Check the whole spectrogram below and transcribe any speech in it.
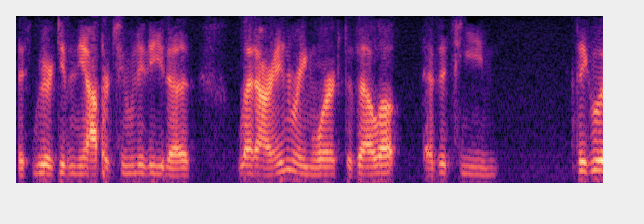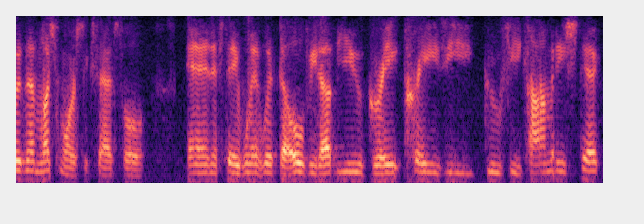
That we were given the opportunity to let our in-ring work develop as a team. I think we would have been much more successful and if they went with the OVW great crazy goofy comedy stick,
